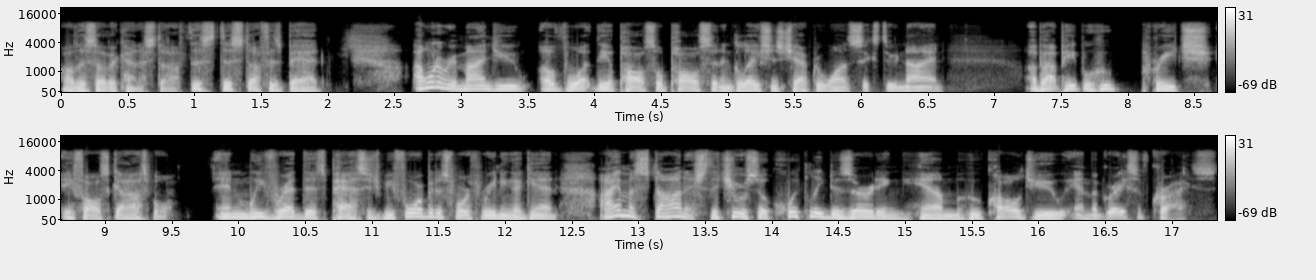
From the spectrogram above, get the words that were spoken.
all this other kind of stuff. This this stuff is bad. I want to remind you of what the apostle Paul said in Galatians chapter 1, 6 through 9 about people who preach a false gospel. And we've read this passage before, but it's worth reading again. I am astonished that you are so quickly deserting him who called you in the grace of Christ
